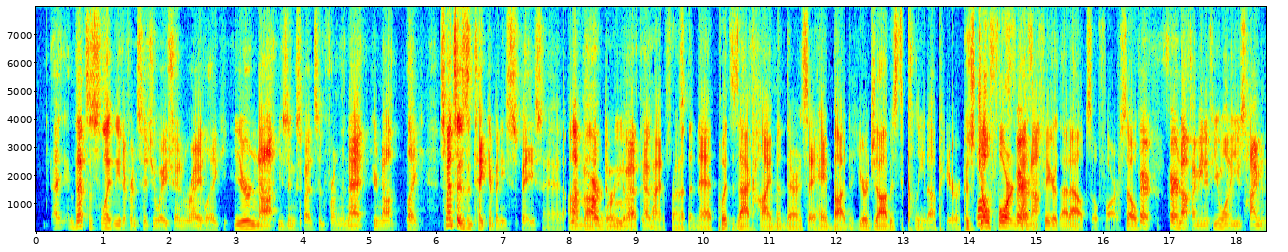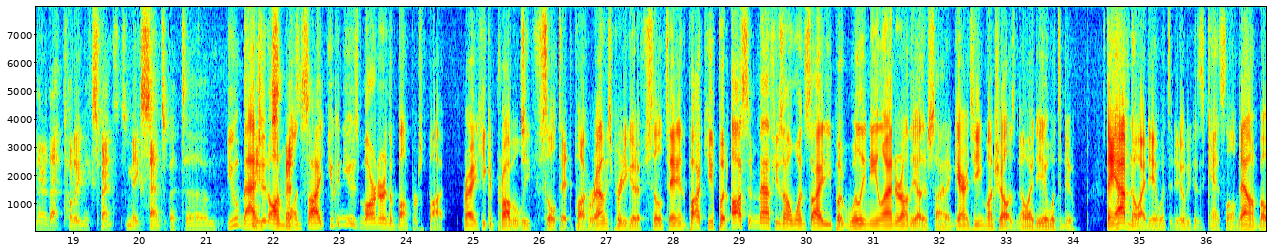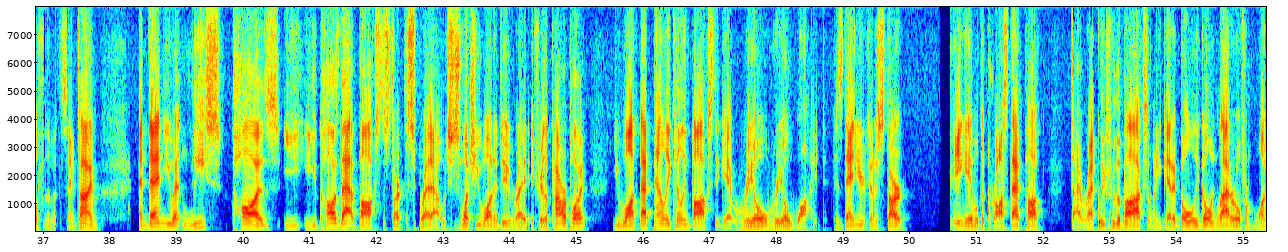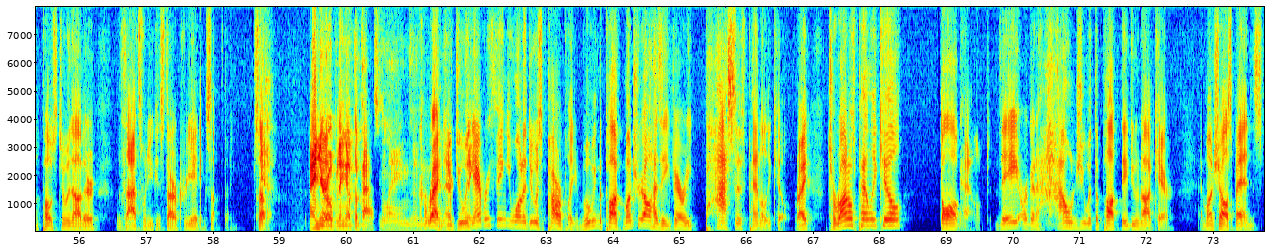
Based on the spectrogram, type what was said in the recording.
that's a slightly different situation, right? Like you're not using Spets in front of the net. You're not like Spets isn't taking up any space. Man, I'm not worried about the guy in front of the net. Put Zach Hyman there and say, "Hey, bud, your job is to clean up here," because well, Joe Thornton hasn't enough. figured that out so far. So fair, fair enough. I mean, if you want to use Hyman there, that totally makes sense. Makes sense. But um, you imagine I mean, on one side, you can use Marner in the bumper spot right? He could probably facilitate the puck around. He's pretty good at facilitating the puck. You put Auston Matthews on one side, you put Willie Nylander on the other side. I guarantee you Montreal has no idea what to do. They have no idea what to do because you can't slow them down, both of them at the same time. And then you at least cause you, you cause that box to start to spread out, which is what you want to do, right? If you're the power play, you want that penalty killing box to get real, real wide because then you're going to start being able to cross that puck directly through the box. And when you get a goalie going lateral from one post to another, that's when you can start creating something. So, yeah. and you're yeah. opening up the passing lanes. And, correct. And you're doing everything you want to do as power play. You're moving the puck. Montreal has a very passive penalty kill, right? Toronto's penalty kill, dog hound. They are going to hound you with the puck. They do not care. And Montreal spends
